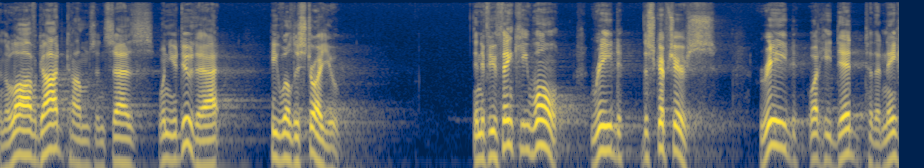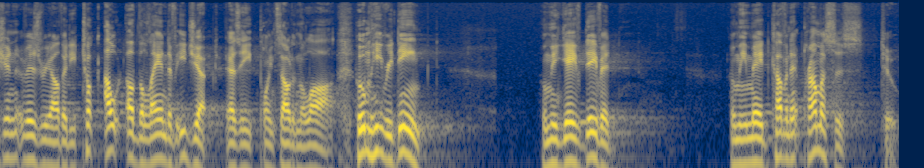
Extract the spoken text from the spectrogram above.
And the law of God comes and says, when you do that, he will destroy you. And if you think he won't, read the scriptures. Read what he did to the nation of Israel that he took out of the land of Egypt, as he points out in the law, whom he redeemed, whom he gave David, whom he made covenant promises to.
